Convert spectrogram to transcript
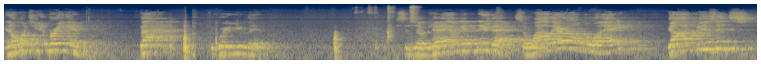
and I want you to bring him back to where you live. He says, Okay, I'm going to do that. So while they're on the way, God visits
